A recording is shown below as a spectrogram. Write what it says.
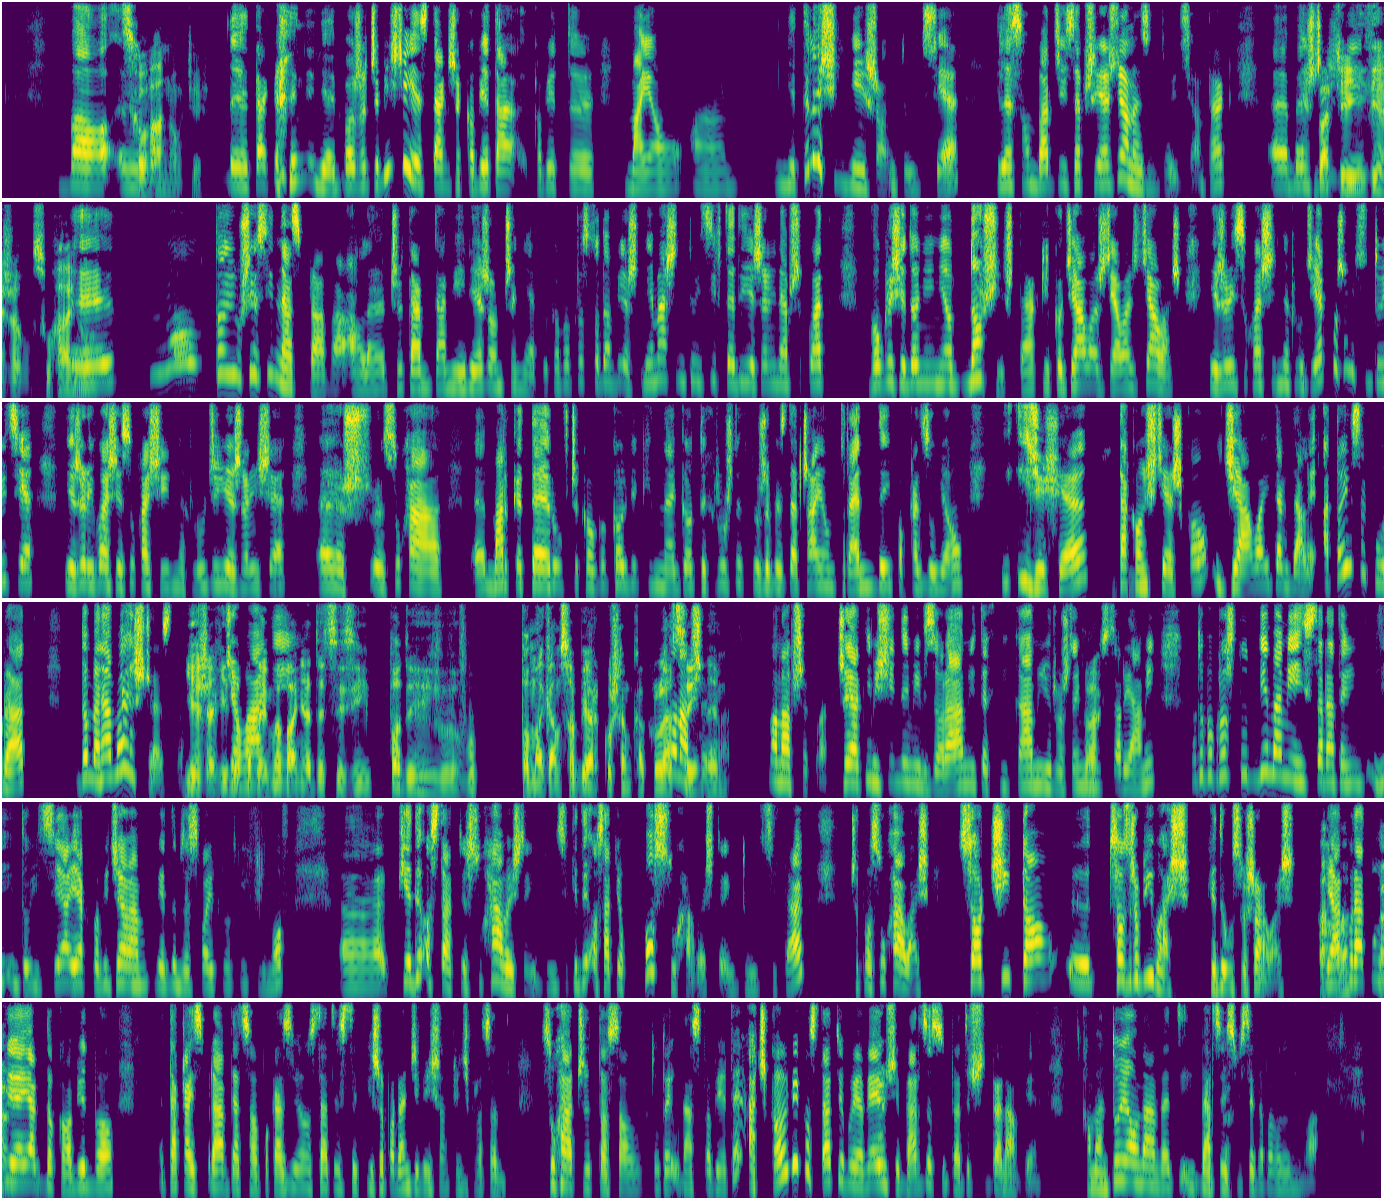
bo y, schowaną gdzieś. y, tak, nie, nie, bo rzeczywiście jest tak, że kobieta, kobiety mają e, nie tyle silniejszą intuicję, ile są bardziej zaprzyjaźnione z intuicją, tak? E, Mężczyźni, Bardziej wierzą, słuchają. y, no, to już jest inna sprawa, ale czy tam, tam jej wierzą, czy nie. Tylko po prostu, no wiesz, nie masz intuicji wtedy, jeżeli na przykład w ogóle się do niej nie odnosisz, tak? Tylko działasz, działasz, działasz. Jeżeli słuchasz innych ludzi, jak może mieć intuicję, jeżeli właśnie słucha się innych ludzi, jeżeli się e, sz, słucha e, marketerów, czy kogokolwiek innego, tych różnych, którzy wyznaczają trendy i pokazują i idzie się taką ścieżką, działa i tak dalej. A to jest akurat domena mężczyzn. Jeżeli działanie- do podejmowania decyzji podej... w- pomagam sobie arkuszem kalkulacyjnym, No na przykład, czy jakimiś innymi wzorami, technikami, różnymi Tak. historiami, no to po prostu nie ma miejsca na tę in- intuicję. A jak powiedziałam w jednym ze swoich krótkich filmów, e, kiedy ostatnio słuchałeś tej intuicji, kiedy ostatnio posłuchałeś tej intuicji, tak? Czy posłuchałaś, co ci to, y, co zrobiłaś, kiedy usłyszałaś? Ja Aha, akurat tak. mówię jak do kobiet, bo taka jest prawda, co pokazują statystyki, że ponad 95% słuchaczy to są tutaj u nas kobiety, aczkolwiek ostatnio pojawiają się bardzo sympatyczni panowie. Komentują nawet i bardzo jest mi z tego powodu miło.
